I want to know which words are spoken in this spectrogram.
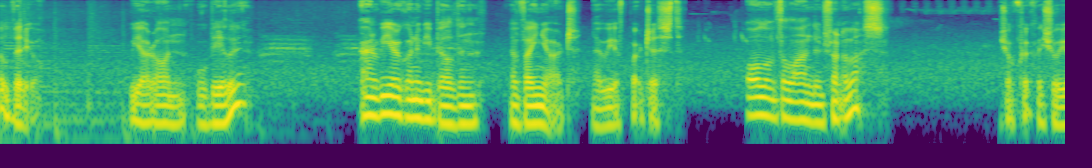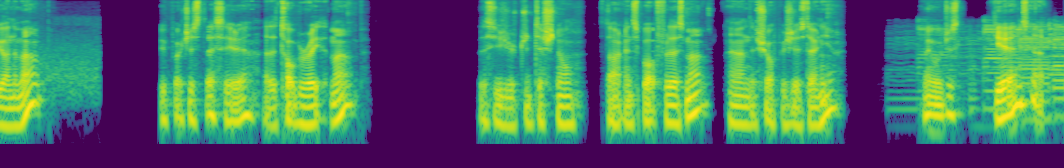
build video. We are on Haut Beyleron and we are going to be building a vineyard. Now we have purchased all of the land in front of us, which I'll quickly show you on the map. We purchased this area at the top right of the map. This is your traditional starting spot for this map and the shop is just down here. I think we'll just get into it.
